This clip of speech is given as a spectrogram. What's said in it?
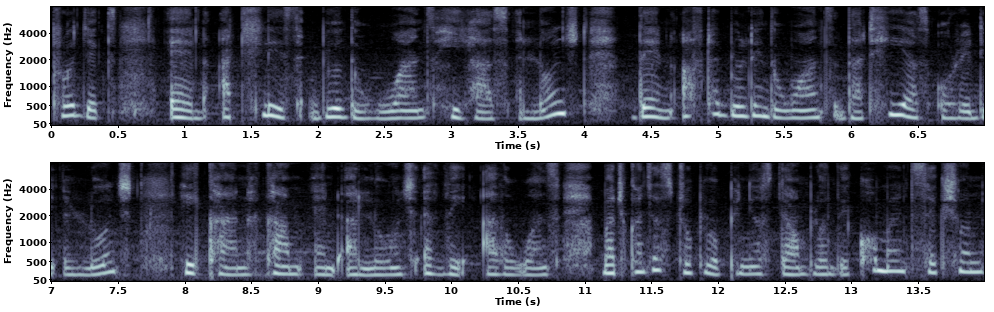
projects and at least build the ones he has launched. Then after building the ones that he has already launched he can come and uh, launch the other ones. But you can just drop your opinions down below in the comment section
